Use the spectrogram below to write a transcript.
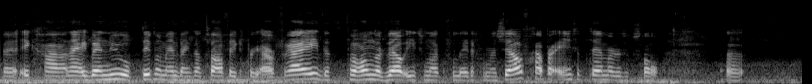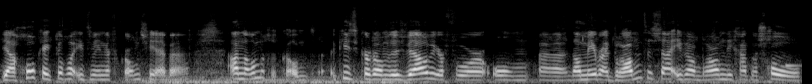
Eh, ik, ga, nou, ik ben nu op dit moment ben ik dan 12 weken per jaar vrij. Dat verandert wel iets omdat ik volledig voor mezelf ga per 1 september. Dus ik zal, ja, gok ik toch wel iets minder vakantie hebben. Aan de andere kant kies ik er dan dus wel weer voor om eh, dan meer bij Bram te zijn. Ivan Bram die gaat naar school.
